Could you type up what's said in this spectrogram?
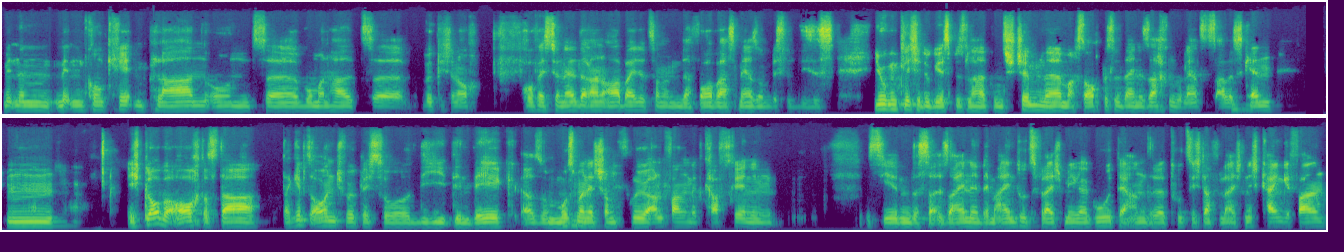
mit, einem, mit einem konkreten Plan und äh, wo man halt äh, wirklich dann auch professionell daran arbeitet, sondern davor war es mehr so ein bisschen dieses Jugendliche, du gehst ein bisschen halt ins Gym, ne, machst auch ein bisschen deine Sachen, du lernst das alles kennen. Mm, ich glaube auch, dass da, da gibt es auch nicht wirklich so die, den Weg. Also muss man jetzt schon früh anfangen mit Krafttraining, ist jedem das seine. Dem einen tut es vielleicht mega gut, der andere tut sich da vielleicht nicht keinen Gefallen.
